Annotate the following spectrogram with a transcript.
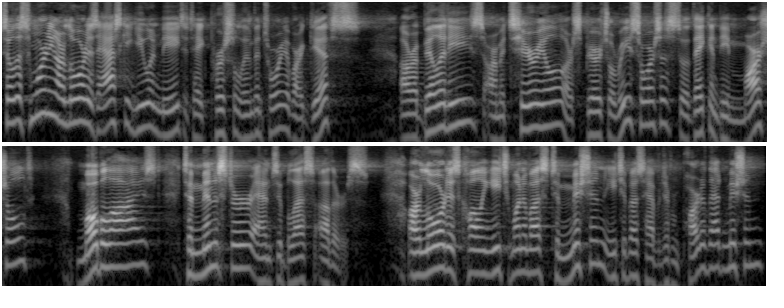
So this morning, our Lord is asking you and me to take personal inventory of our gifts, our abilities, our material, our spiritual resources, so they can be marshaled, mobilized to minister and to bless others. Our Lord is calling each one of us to mission. Each of us have a different part of that mission,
